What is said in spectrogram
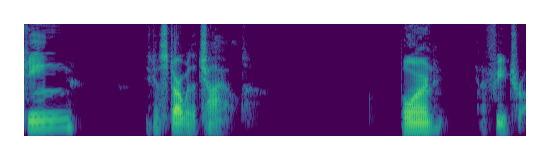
king. He's going to start with a child born in a feed trough.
